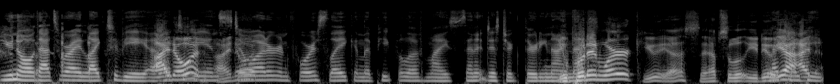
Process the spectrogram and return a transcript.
you know that's where I like to be. I, I like know to it. be in I it. Stillwater and Forest Lake, and the people of my Senate District thirty nine. you put in work. You yes, absolutely you do. Like yeah, I.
